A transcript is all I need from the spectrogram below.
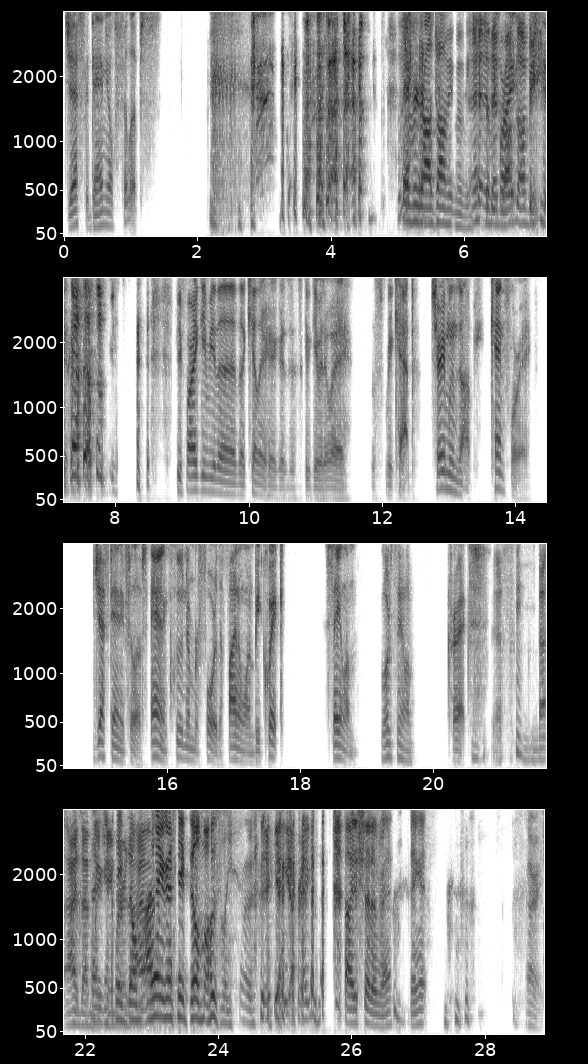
Jeff Daniel Phillips. Every Rob Zombie movie. So before Rob I- Zombie. Before I give you the the killer here, because it's gonna give it away. Let's recap. Sheri Moon Zombie, Ken Foree, Jeff Danny Phillips, and clue number four, the final one. Be quick. Salem. Lord Salem. Correct. Yes. I had that I in thought, my you were gonna say chamber. Bill, I thought you were gonna say Bill Moseley. yeah, yeah, right. I should have, man. Dang it. All right.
